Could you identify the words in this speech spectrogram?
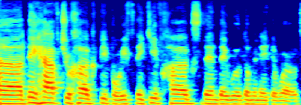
uh, they have to hug people. If they give hugs, then they will dominate the world.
